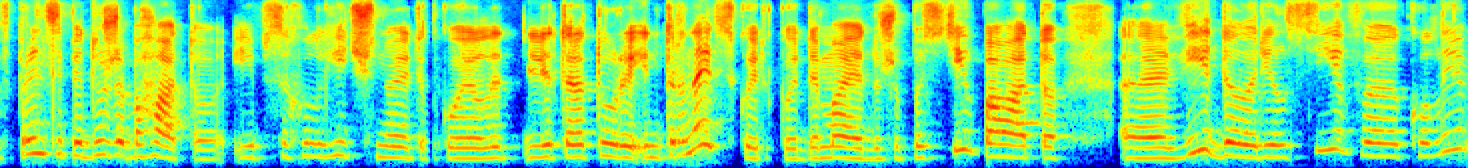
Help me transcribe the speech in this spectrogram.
в принципі дуже багато і психологічної такої літератури інтернетської, такої, де має дуже постів багато, відео, рілсів, коли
